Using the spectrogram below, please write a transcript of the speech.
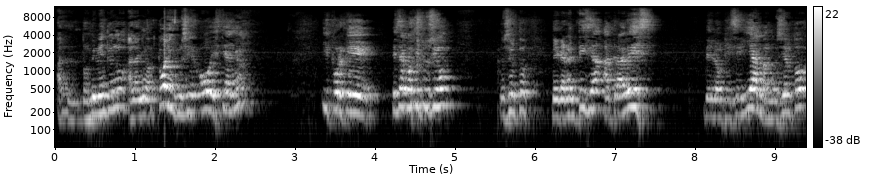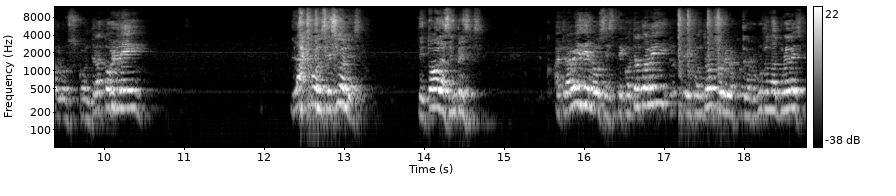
al 2021, al año actual, inclusive hoy este año, y porque esa constitución, ¿no es cierto?, le garantiza a través de lo que se llama, ¿no es cierto?, los contratos ley, las concesiones de todas las empresas. A través de los este, contratos ley, el control sobre los, recursos naturales,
